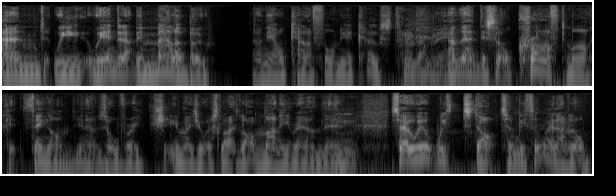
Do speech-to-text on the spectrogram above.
and we we ended up in Malibu on the old California coast. Oh, lovely, yeah. And they had this little craft market thing on. You know, it was all very. You imagine what it's like. A lot of money around there. Hmm. So we, we stopped and we thought we'd have a little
